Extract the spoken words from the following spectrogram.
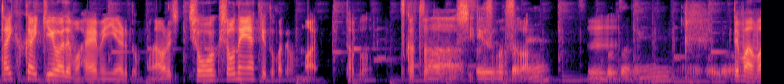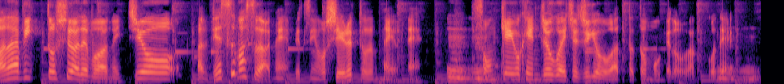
体育会系はでも早めにやると思うな。俺小学少年野球とかでもまあ多分使ってたと思うしデスマスは。そういうことね。でまあ学びとしてはでもあの一応あのデスマスはね別に教えるってことないよね、うんうん、尊敬語謙譲語は一応授業があったと思うけど学校で、うんうんうん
